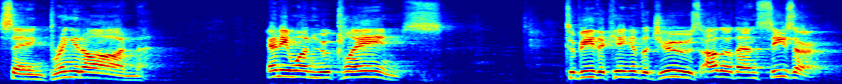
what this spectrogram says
saying, Bring it on. Anyone who claims to be the king of the Jews other than Caesar,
